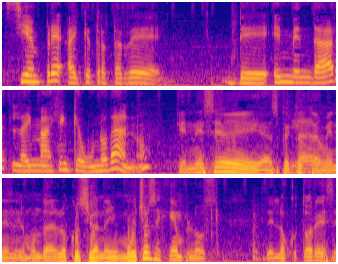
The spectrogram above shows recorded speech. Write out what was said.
siempre hay que tratar de, de enmendar la imagen que uno da, ¿no? Que en ese aspecto también en el mundo de la locución hay muchos ejemplos de locutores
